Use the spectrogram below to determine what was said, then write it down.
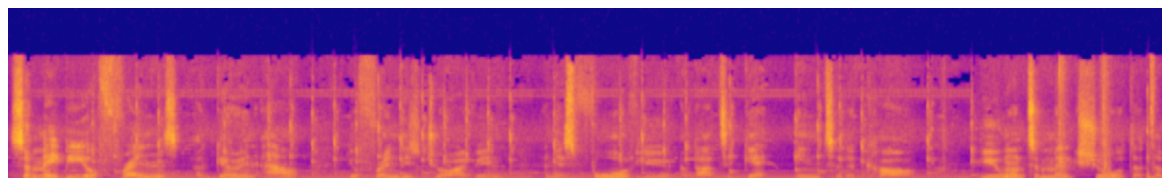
So maybe your friends are going out, your friend is driving, and there's four of you about to get into the car you want to make sure that the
